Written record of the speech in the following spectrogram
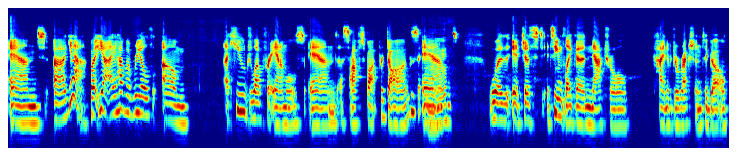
And uh, yeah, but yeah, I have a real, um, a huge love for animals and a soft spot for dogs. Mm-hmm. And mm-hmm. was it just, it seemed like a natural kind of direction to go.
